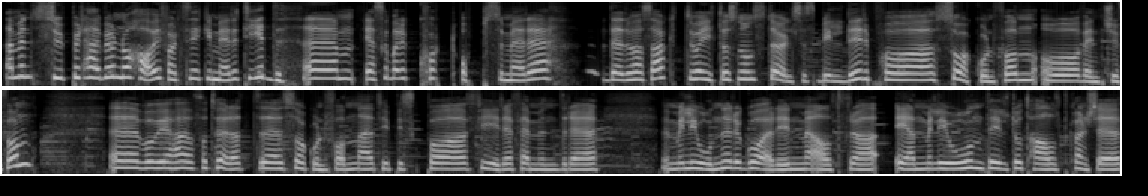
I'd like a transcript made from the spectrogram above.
Nei, men Supert, Herbjørn. Nå har vi faktisk ikke mer tid. Ehm, jeg skal bare kort oppsummere det du har sagt. Du har gitt oss noen størrelsesbilder på såkornfond og venturefond. Eh, hvor vi har fått høre at eh, såkornfondene er typisk på 400-500 millioner og går inn med alt fra 1 million til totalt kanskje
